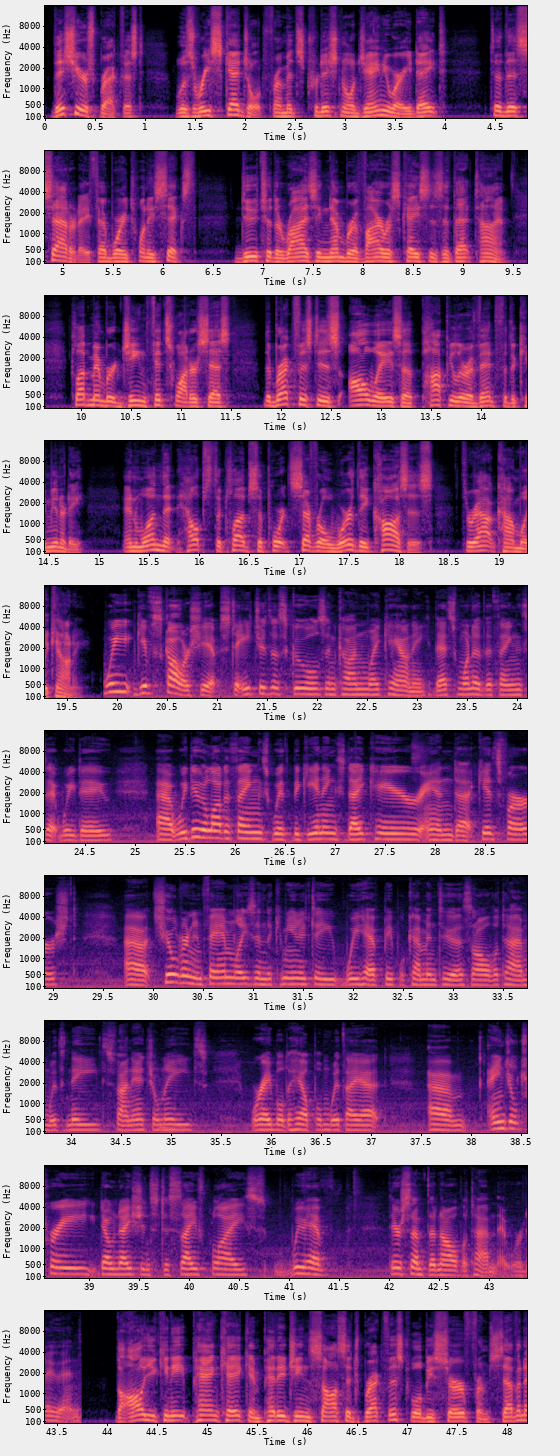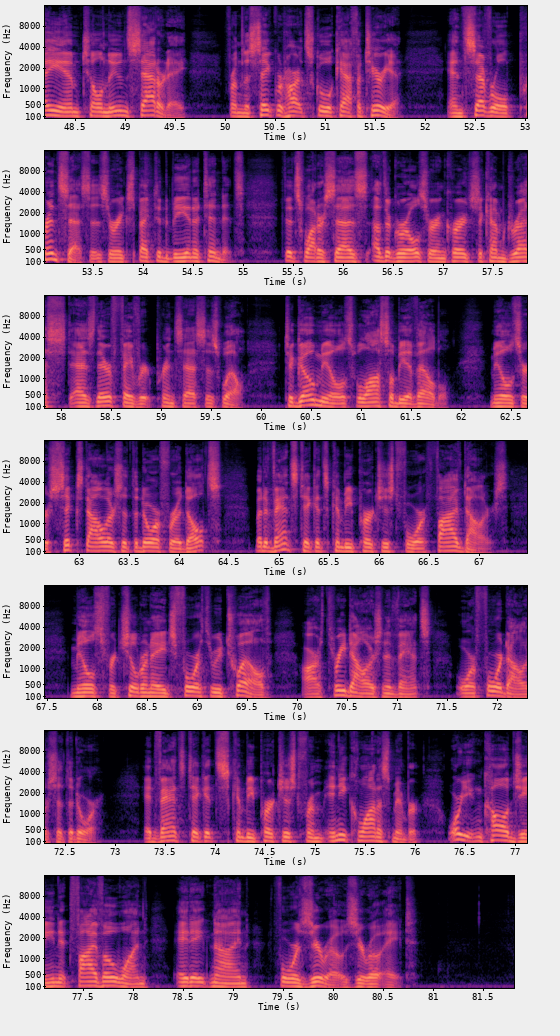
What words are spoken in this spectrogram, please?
This year's breakfast was rescheduled from its traditional January date to this Saturday, February 26th, due to the rising number of virus cases at that time. Club member Gene Fitzwater says the breakfast is always a popular event for the community and one that helps the club support several worthy causes throughout Conway County. We give scholarships to each of the schools in Conway County. That's one of the things that we do. Uh, we do a lot of things with beginnings, daycare, and uh, Kids First. Uh, children and families in the community, we have people coming to us all the time with needs, financial needs. We're able to help them with that. Um, Angel Tree donations to Safe Place. We have there's something all the time that we're doing. The all you can eat pancake and Jean sausage breakfast will be served from 7 a.m. till noon Saturday from the Sacred Heart School cafeteria, and several princesses are expected to be in attendance. Fitzwater says other girls are encouraged to come dressed as their favorite princess as well. To go meals will also be available. Meals are $6 at the door for adults, but advance tickets can be purchased for $5. Meals for children aged 4 through 12 are $3 in advance or $4 at the door. Advance tickets can be purchased from any Kiwanis member, or you can call Gene at 501 889 4008.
